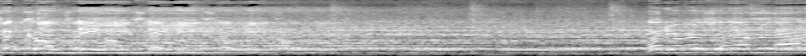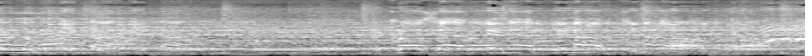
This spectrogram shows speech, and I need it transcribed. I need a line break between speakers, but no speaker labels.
difficult days ahead. But it really doesn't matter with me now. Because I've been to the mountaintop.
